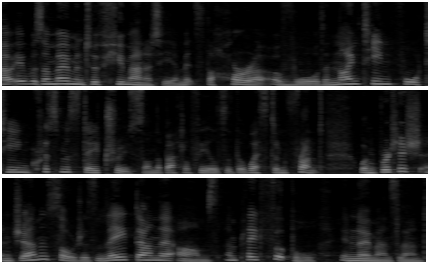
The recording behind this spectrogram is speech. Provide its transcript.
Now, it was a moment of humanity amidst the horror of war, the 1914 Christmas Day truce on the battlefields of the Western Front, when British and German soldiers laid down their arms and played football in no man's land.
